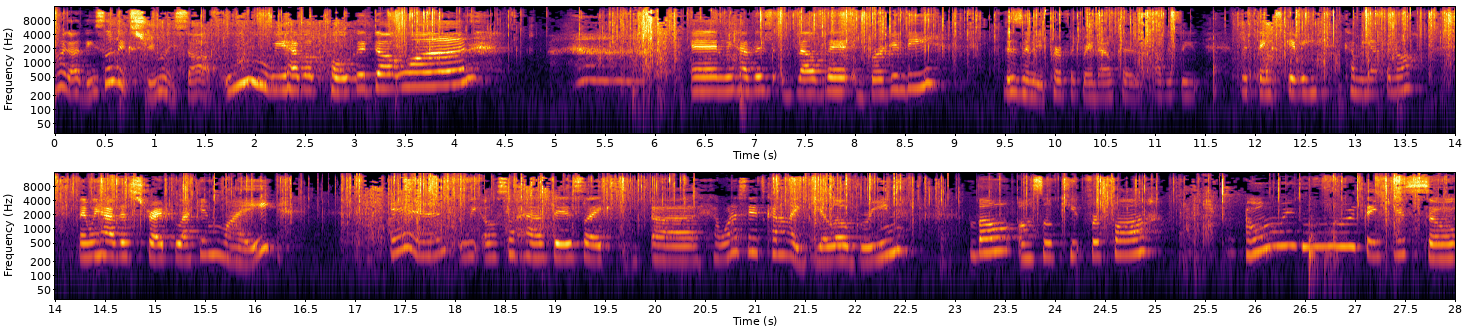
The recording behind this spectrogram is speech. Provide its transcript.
Oh my god, these look extremely soft. Ooh, we have a polka dot one. And we have this velvet burgundy. This is gonna be perfect right now because obviously with Thanksgiving coming up and all. Then we have this striped black and white. And we also have this like, uh, I wanna say it's kind of like yellow green bow. Also cute for fall. Oh my god, thank you so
